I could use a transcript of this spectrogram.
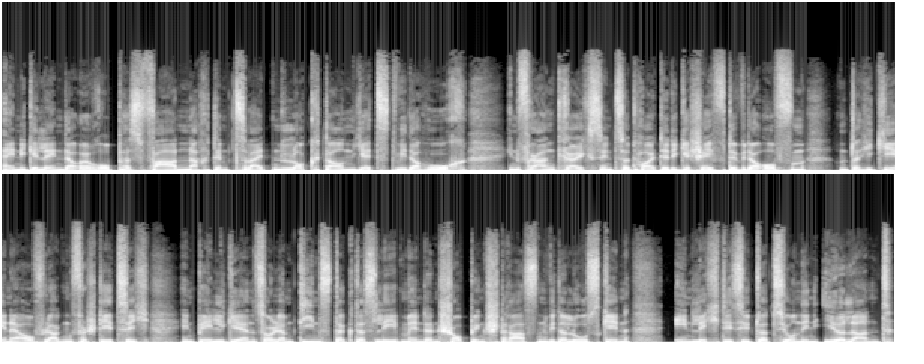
Einige Länder Europas fahren nach dem zweiten Lockdown jetzt wieder hoch. In Frankreich sind seit heute die Geschäfte wieder offen unter Hygieneauflagen versteht sich. In Belgien soll am Dienstag das Leben in den Shoppingstraßen wieder losgehen. Ähnlich die Situation in Irland.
